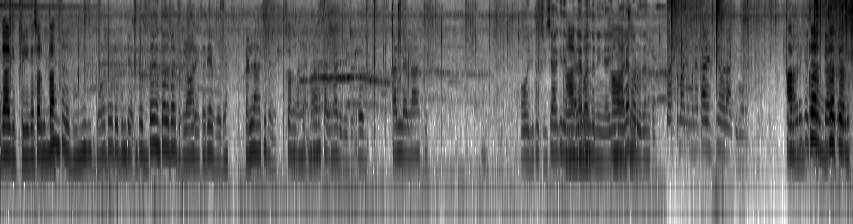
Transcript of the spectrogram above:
ಇದಾಗಿತ್ತು. ಈಗ ಸ್ವಲ್ಪ ದೊಡ್ಡ ದೊಡ್ಡ ಗುಂಡೆ ದೊಡ್ಡ ಎಂತಾದ್ರು ಬರ್ಬೇಕು. ಲಾರಿ ಸರಿ ಆಗ್ಬೋದು ಕಲ್ಲು ಹಾಕಿದ್ದಾರೆ ಮೊನ್ನೆ ಸರಿ ಕಲ್ಲೆಲ್ಲ ಹಾಕಿ. ಓ ಇಲ್ಲಿ ಆಗಿದೆ. ಮಳೆ ಬಂದು ನಿನ್ನೆ. ಮಳೆ ಬರುವುದಂತ ಕಟ್ ಮಾಡಿ ಮೊನ್ನೆ ಕಾಯಿಸಿನವರು ಹಾಕಿದ್ದಾರೆ. ಅರ್ಧ ಅರ್ಧ ಕೆಲಸ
